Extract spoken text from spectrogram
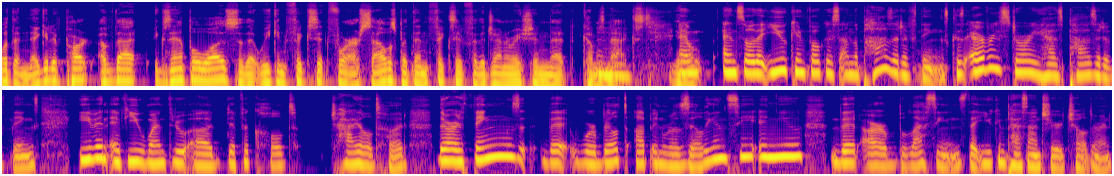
what the negative part of that example was so that we can fix it for ourselves but then fix it for the generation that comes mm-hmm. next you know? and and so that you can focus on the positive things because every story has positive things even if you went through a difficult childhood, there are things that were built up in resiliency in you that are blessings that you can pass on to your children.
